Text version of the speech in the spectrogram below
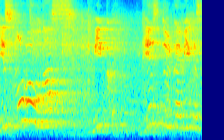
И снова у нас миг, есть только миг из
